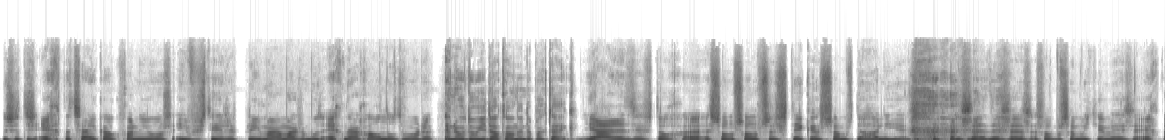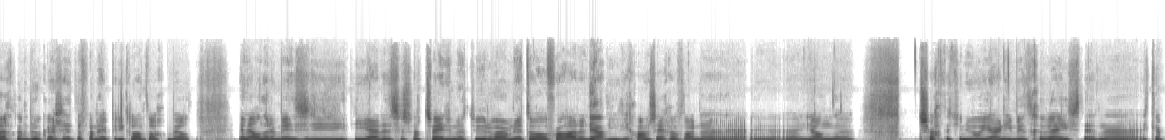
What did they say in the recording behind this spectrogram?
Dus het is echt, dat zei ik ook van jongens, investeren is prima. Maar er moet echt naar gehandeld worden. En hoe doe je dat dan in de praktijk? Ja, dat is toch uh, soms, soms een stick en soms de honey. Hè? dus uh, dus uh, soms moet je mensen echt achter een broek aan zitten van heb je die klant al gebeld? En andere mensen die, die, die ja, dat is een soort tweede natuur waar we net al over hadden. Die, die, die gewoon zeggen van ja, Jan zag dat je nu al een jaar niet bent geweest. En uh, ik heb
